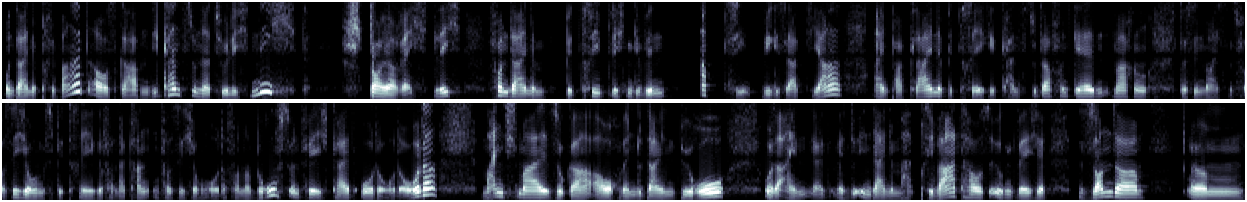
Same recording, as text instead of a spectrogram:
und deine Privatausgaben, die kannst du natürlich nicht steuerrechtlich von deinem betrieblichen Gewinn abziehen. Wie gesagt, ja, ein paar kleine Beträge kannst du davon geltend machen. Das sind meistens Versicherungsbeträge von der Krankenversicherung oder von der Berufsunfähigkeit oder oder oder. Manchmal sogar auch, wenn du dein Büro oder ein, äh, wenn du in deinem Privathaus irgendwelche Sonder ähm,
